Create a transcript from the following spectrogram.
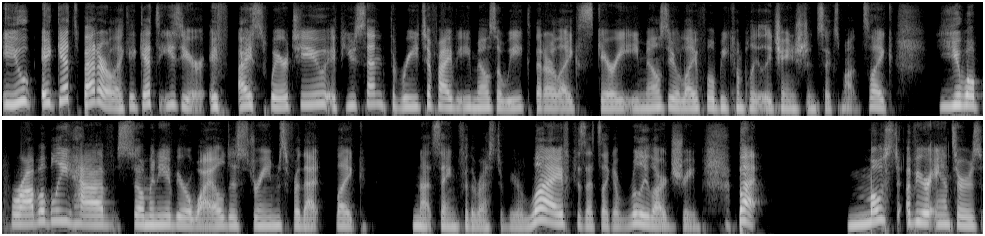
you it gets better, like it gets easier. If I swear to you, if you send 3 to 5 emails a week that are like scary emails, your life will be completely changed in 6 months. Like you will probably have so many of your wildest dreams for that like I'm not saying for the rest of your life because that's like a really large dream. But most of your answers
